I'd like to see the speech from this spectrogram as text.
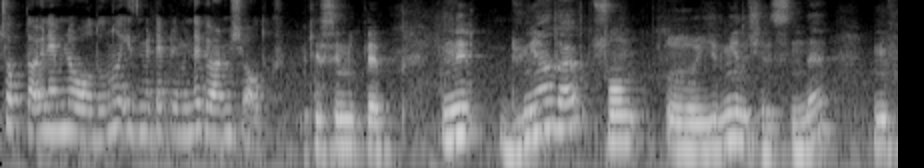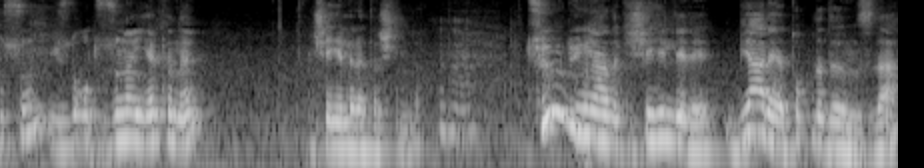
çok da önemli olduğunu İzmir depreminde görmüş olduk. Kesinlikle. Şimdi dünyada son e, 20 yıl içerisinde nüfusun %30'una yakını şehirlere taşındı. Hı hı. Tüm dünyadaki şehirleri bir araya topladığımızda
